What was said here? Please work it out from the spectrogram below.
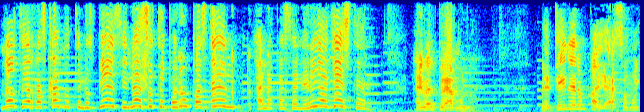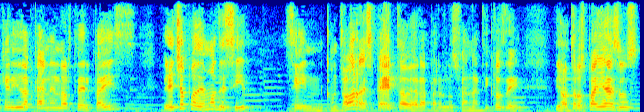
No estés rascándote los pies y lázate por un pastel a la pastelería Jester. Ahí va el preámbulo. Betín era un payaso muy querido acá en el norte del país. De hecho, podemos decir, sin, con todo respeto, ¿verdad? Para los fanáticos de, de otros payasos.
